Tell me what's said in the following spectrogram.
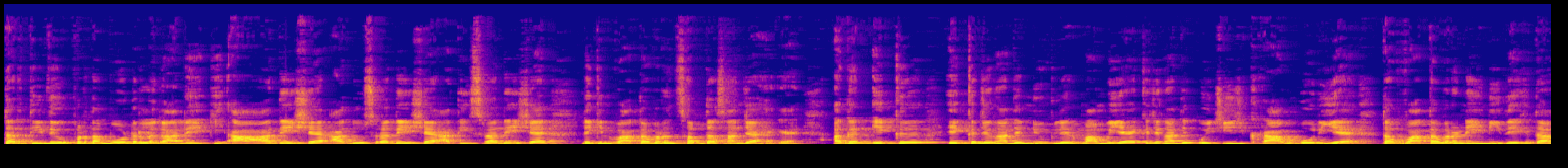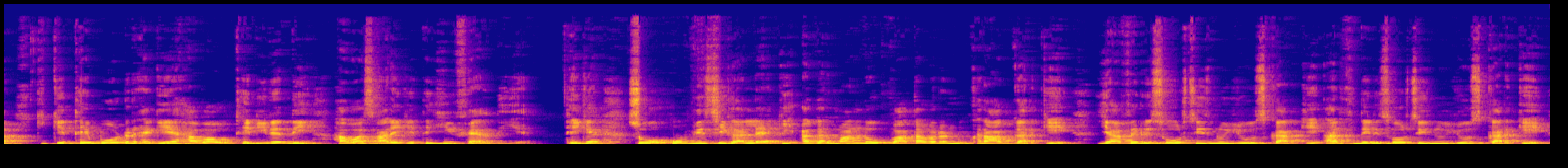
ਧਰਤੀ ਦੇ ਉੱਪਰ ਤਾਂ ਬਾਰਡਰ ਲਗਾ ਲੇ ਕਿ ਆ ਆ ਦੇਸ਼ ਹੈ ਆ ਦੂਸਰਾ ਦੇਸ਼ ਹੈ ਆ ਤੀਸਰਾ ਦੇਸ਼ ਹੈ, ਲੇਕਿਨ ਵਾਤਾਵਰਣ ਸਭ ਦਾ ਸਾਂਝਾ ਹੈਗਾ ਅਗਰ ਇੱਕ ਇੱਕ ਜਗ੍ਹਾ ਤੇ ਨਿਊਕਲੀਅਰ ਬੰਬ ਜਾਂ ਇੱਕ ਜਗ੍ਹਾ ਤੇ ਕੋਈ ਚੀਜ਼ ਖਰਾਬ ਹੋ ਰਹੀ ਹੈ, ਤਾਂ ਵਾਤਾਵਰਣ ਇਹ ਨਹੀਂ ਦੇਖਦਾ ਕਿ ਕਿੱਥੇ ਬਾਰਡਰ ਹੈਗੇ ਹੈ, ਹਵਾ ਉੱਥੇ ਨਹੀਂ ਰਹਿੰਦੀ, ਹਵਾ ਸਾਰੇ ਕਿਤੇ ਹੀ ਫੈਲਦੀ ਹੈ। ਠੀਕ ਹੈ? ਸੋ ਓਬਵੀਅਸਲੀ ਗੱਲ ਹੈ ਕਿ ਅਗਰ ਮੰਨ ਲਓ ਵਾਤਾਵਰਣ ਨੂੰ ਖਰਾਬ ਕਰਕੇ ਜਾਂ ਫਿਰ ਰਿਸੋਰਸਿਸ ਨੂੰ ਯੂਜ਼ ਕਰਕੇ ਅਰਥ ਦੇ ਰਿਸੋਰਸਿਸ ਨੂੰ ਯੂਜ਼ ਕਰਕੇ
